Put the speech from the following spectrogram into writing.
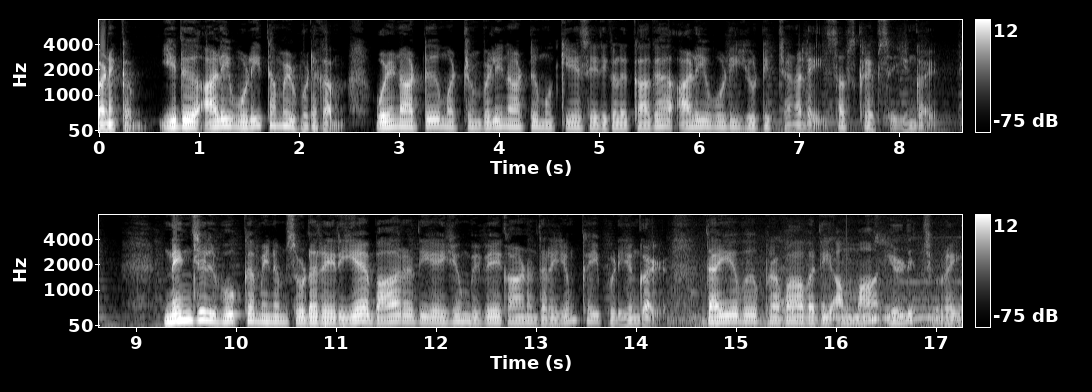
வணக்கம். இது அலை ஒளி தமிழ் ஊடகம். உள்நாட்டு மற்றும் வெளிநாட்டு முக்கிய செய்திகளுக்காக அலை ஒளி யூடியூப் சேனலை சப்ஸ்கிரைப் செய்யுங்கள். நெஞ்சில் ஊக்கம் எனும் சுடரேறிய பாரதியையும் விவேகானந்தரையும் கைப்பிடியுங்கள். தயவு பிரபாவதி அம்மா எழுச்சுரை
